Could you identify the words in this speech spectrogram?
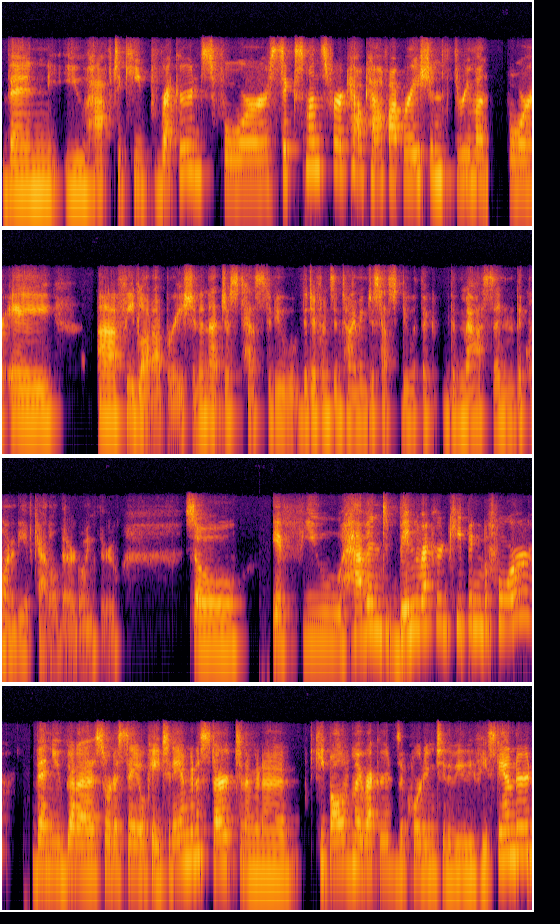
then you have to keep records for six months for a cow calf operation, three months for a uh, feedlot operation, and that just has to do the difference in timing just has to do with the the mass and the quantity of cattle that are going through. So if you haven't been record keeping before, then you've got to sort of say, okay, today I'm going to start and I'm going to keep all of my records according to the VBP standard.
